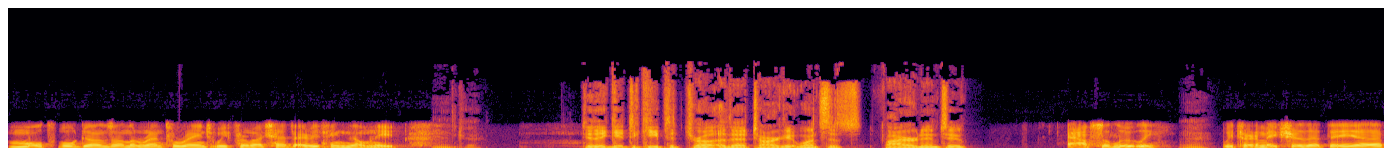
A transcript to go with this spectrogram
multiple guns on the rental range. We pretty much have everything they'll need. Okay. Do they get to keep the tro- the target once it's fired into? Absolutely. We try to make sure that they, uh,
